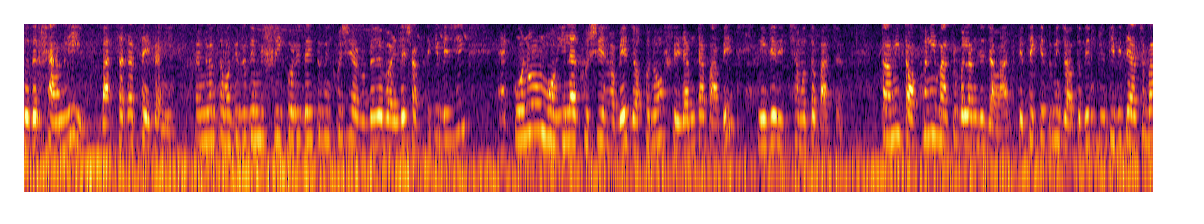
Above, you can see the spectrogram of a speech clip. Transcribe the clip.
তোদের ফ্যামিলি বাচ্চা কাচ্চা এটা নিয়ে। আমি বললাম তোমাকে যদি আমি ফ্রি করে দিই তুমি খুশি হবে। বলে ওয়ার্ল্ডে সব থেকে বেশি কোনো মহিলা খুশি হবে যখন ও ফ্রিডমটা পাবে নিজের ইচ্ছা মতো বাঁচার। তো আমি তখনই মাকে বললাম যে যাও আজকে থেকে তুমি যতদিন পৃথিবীতে আছো বা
